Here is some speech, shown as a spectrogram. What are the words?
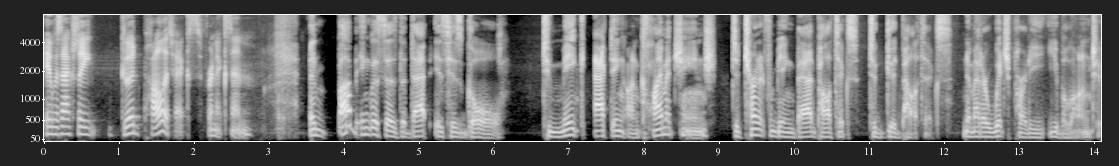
It was actually good politics for Nixon. And Bob Inglis says that that is his goal to make acting on climate change to turn it from being bad politics to good politics, no matter which party you belong to.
